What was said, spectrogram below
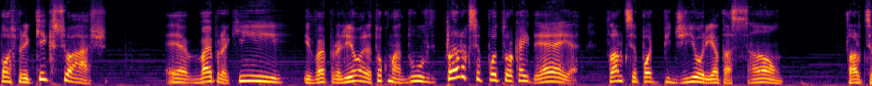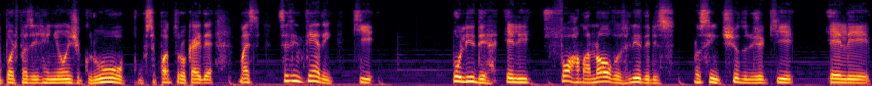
Posso por aqui? O que, que o senhor acha? É, vai por aqui e vai por ali. Olha, tô com uma dúvida. Claro que você pode trocar ideia. Claro que você pode pedir orientação. Claro que você pode fazer reuniões de grupo. Você pode trocar ideia. Mas vocês entendem que o líder ele forma novos líderes no sentido de que ele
